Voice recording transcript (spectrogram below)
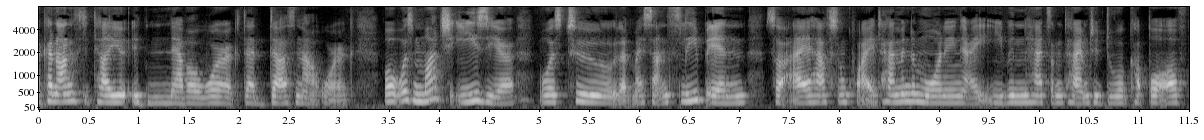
I can honestly tell you it never worked. That does not work. What was much easier was to let my son sleep in so I have some quiet time in the morning. I even had some time to do a couple of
